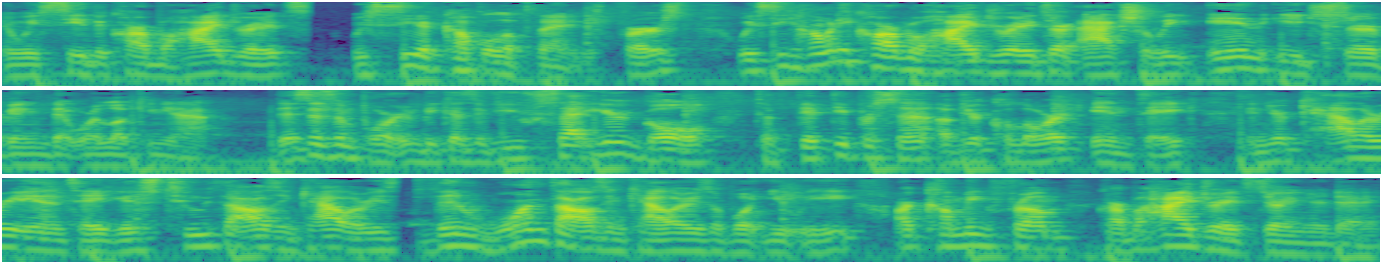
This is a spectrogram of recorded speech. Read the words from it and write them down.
and we see the carbohydrates, we see a couple of things. First, we see how many carbohydrates are actually in each serving that we're looking at. This is important because if you set your goal to 50% of your caloric intake and your calorie intake is 2,000 calories, then 1,000 calories of what you eat are coming from carbohydrates during your day.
